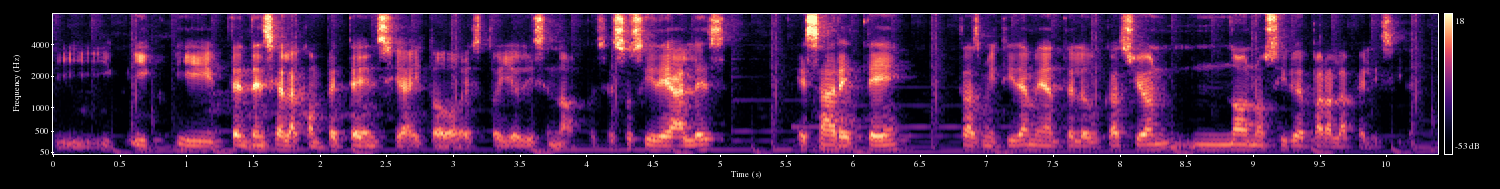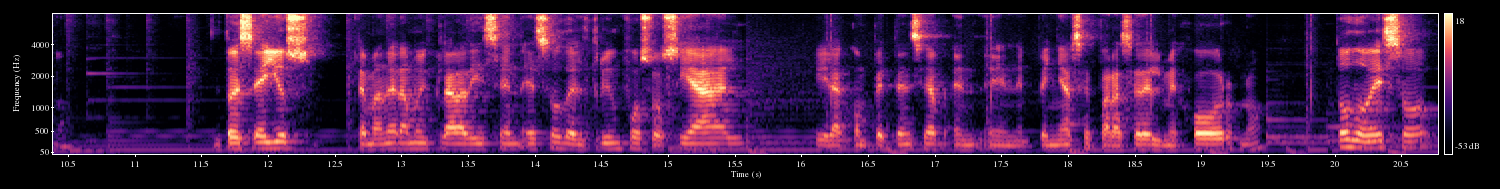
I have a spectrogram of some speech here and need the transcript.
y, tendencia a la competencia y todo esto. Y ellos dicen, no, pues esos ideales, esa arete transmitida mediante la educación no nos sirve para la felicidad, ¿no? Entonces ellos de manera muy clara dicen eso del triunfo social y la competencia en, empeñarse para ser el mejor, ¿no? Todo eso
